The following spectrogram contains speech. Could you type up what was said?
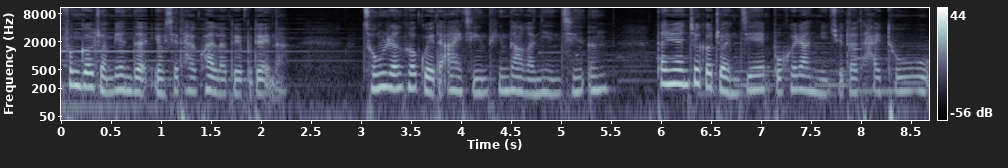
风格转变的有些太快了，对不对呢？从人和鬼的爱情听到了念亲恩，但愿这个转接不会让你觉得太突兀。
